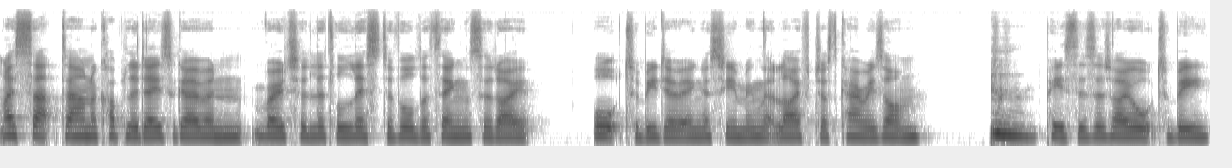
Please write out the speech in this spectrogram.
I sat down a couple of days ago and wrote a little list of all the things that I ought to be doing, assuming that life just carries on. Pieces that I ought to be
